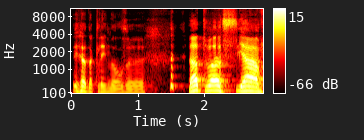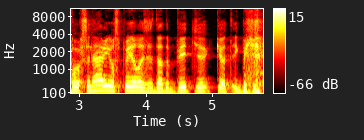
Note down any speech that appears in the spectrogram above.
Ja, dat klinkt als. Uh... Dat was, ja, voor scenario-spelers is dat een beetje kut. Ik,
